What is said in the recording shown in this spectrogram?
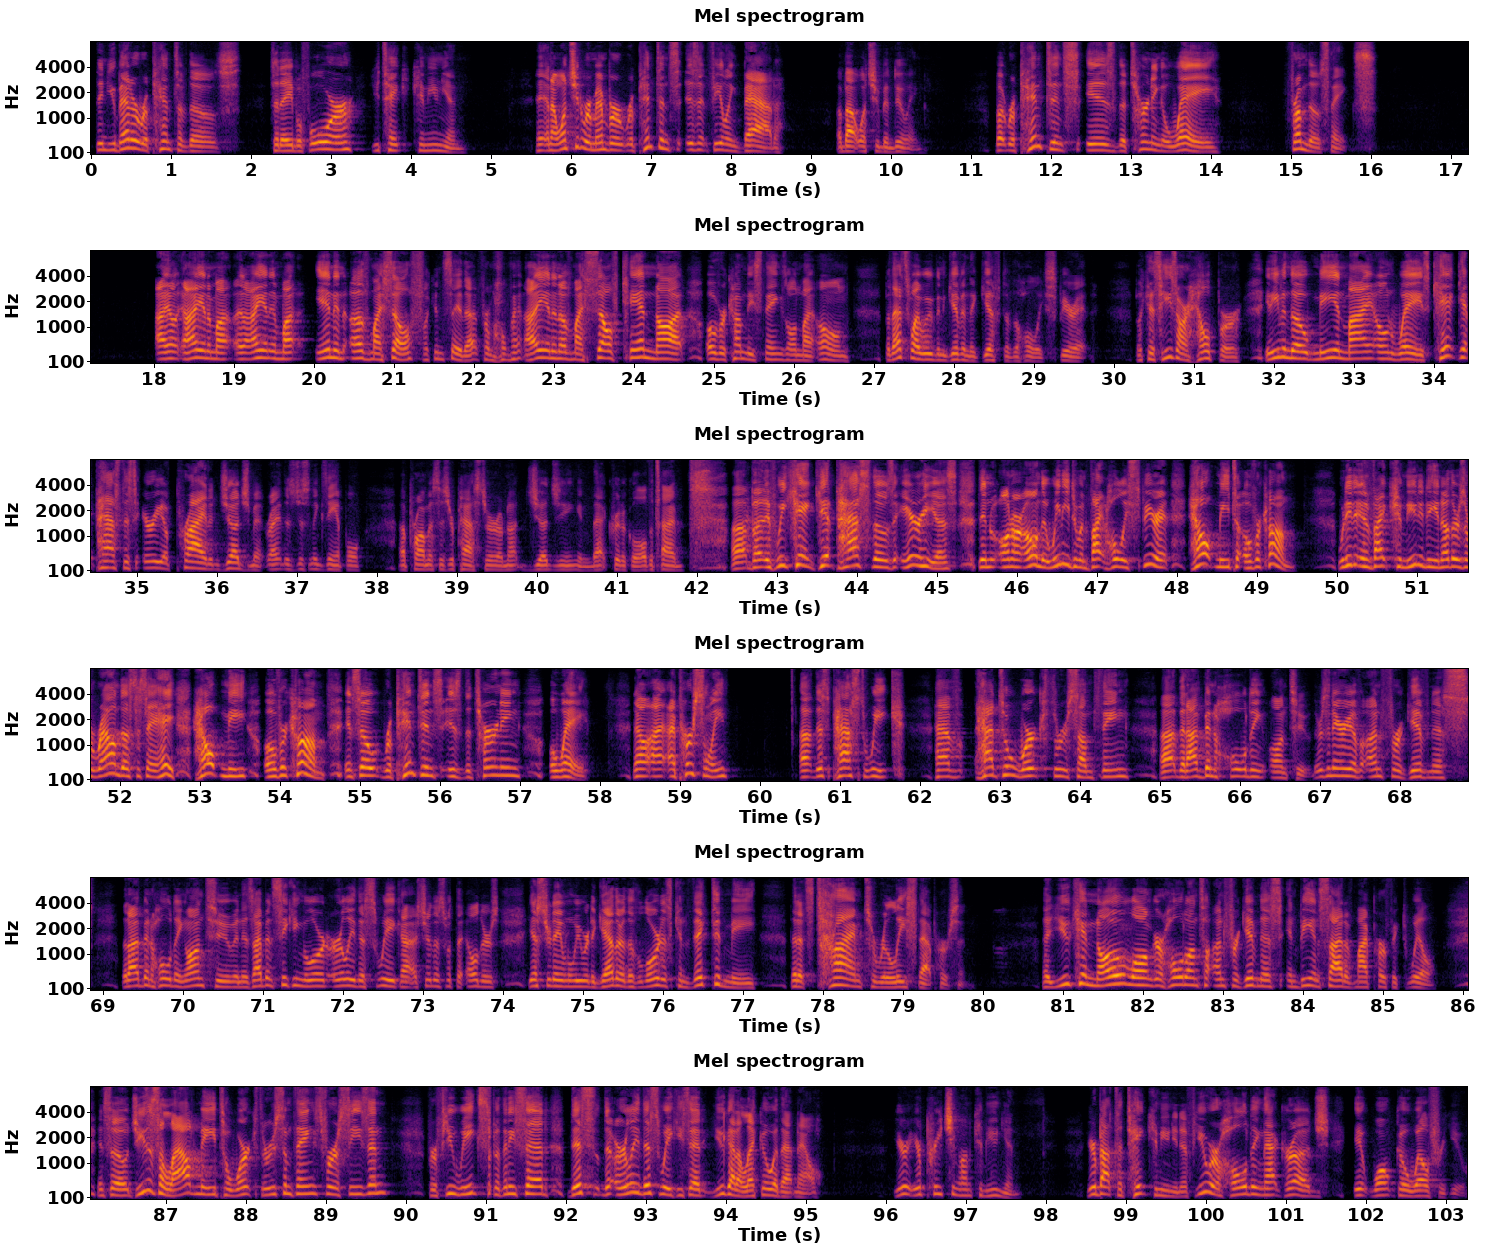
Then you better repent of those today before you take communion. And I want you to remember repentance isn't feeling bad about what you've been doing, but repentance is the turning away from those things. I, I, in my, I in, my, in and of myself, I can say that for a moment, I in and of myself cannot overcome these things on my own. But that's why we've been given the gift of the Holy Spirit because he's our helper. And even though me and my own ways can't get past this area of pride and judgment, right? This is just an example. I promise, as your pastor, I'm not judging and that critical all the time. Uh, but if we can't get past those areas, then on our own, then we need to invite Holy Spirit, help me to overcome. We need to invite community and others around us to say, hey, help me overcome. And so repentance is the turning away. Now, I, I personally, uh, this past week, have had to work through something uh, that I've been holding on to. There's an area of unforgiveness that I've been holding on to. And as I've been seeking the Lord early this week, I shared this with the elders yesterday when we were together, that the Lord has convicted me that it's time to release that person. That you can no longer hold on to unforgiveness and be inside of my perfect will. And so Jesus allowed me to work through some things for a season for a few weeks, but then he said this the early this week, he said, You got to let go of that now. You're, you're preaching on communion. You're about to take communion. If you are holding that grudge, it won't go well for you.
